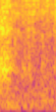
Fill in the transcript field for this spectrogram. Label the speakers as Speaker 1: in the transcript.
Speaker 1: Thank you.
